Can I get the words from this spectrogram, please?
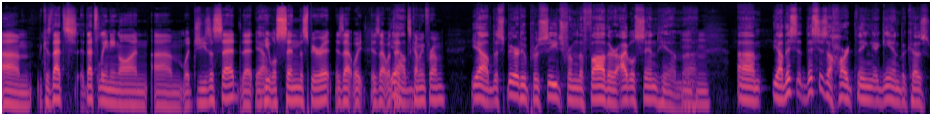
um, because that's that's leaning on um, what Jesus said that Yeah. He will send the Spirit. Is that what is that what Yeah. that's coming from? Yeah, the Spirit who proceeds from the Father, I will send him. Uh, um, yeah, this is this is a hard thing again because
